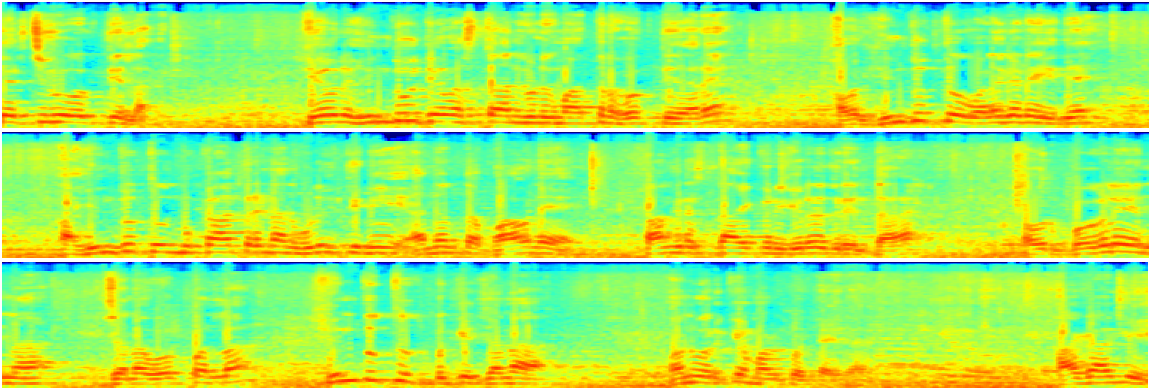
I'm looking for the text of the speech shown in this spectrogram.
ಚರ್ಚಿಗೂ ಹೋಗ್ತಿಲ್ಲ. ಕೇವಲ ಹಿಂದೂ ದೇವಸ್ಥಾನಗಳಿಗೆ ಮಾತ್ರ ಹೋಗ್ತಿದ್ದಾರೆ. ಅವ್ರ ಹಿಂದುತ್ವ ಒಳಗಡೆ ಇದೆ. ಆ ಹಿಂದುತ್ವದ ಮುಖಾಂತರ ನಾನು ಉಳಿತೀನಿ ಅನ್ನೋಂಥ ಭಾವನೆ ಕಾಂಗ್ರೆಸ್ ನಾಯಕರಿಗೆ ಇರೋದ್ರಿಂದ ಅವ್ರ ಬೊಗಳೆಯನ್ನು ಜನ ಒಪ್ಪಲ್ಲ, ಹಿಂದುತ್ವದ ಬಗ್ಗೆ ಜನ ಮನವರಿಕೆ ಮಾಡ್ಕೊತಾ ಇದ್ದಾರೆ. ಹಾಗಾಗಿ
